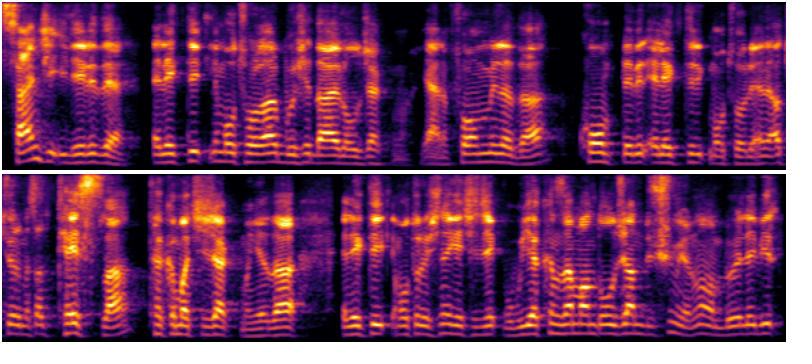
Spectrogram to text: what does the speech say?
Sence ileride elektrikli motorlar bu işe dahil olacak mı? Yani Formula'da komple bir elektrik motoru. Yani atıyorum mesela Tesla takım açacak mı ya da elektrikli motor işine geçecek mi? Bu yakın zamanda olacağını düşünmüyorum ama böyle bir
